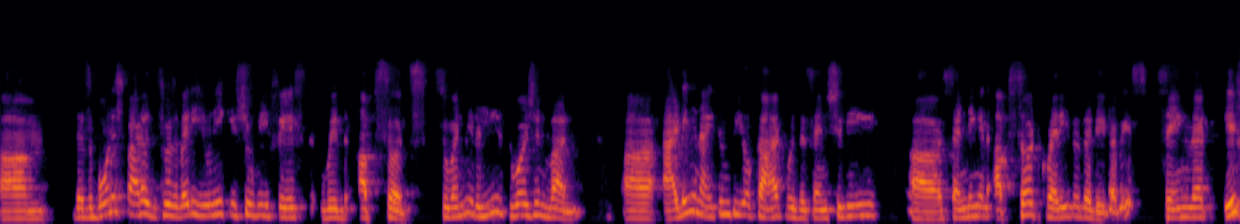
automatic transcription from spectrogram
Um, there's a bonus panel. This was a very unique issue we faced with upserts. So when we released version one, uh, adding an item to your cart was essentially uh, sending an upsert query to the database saying that if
